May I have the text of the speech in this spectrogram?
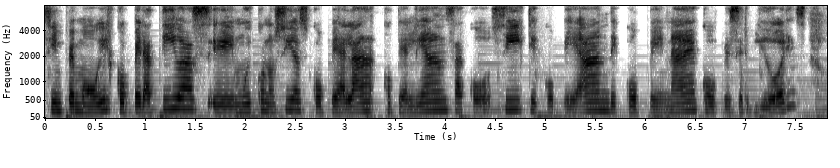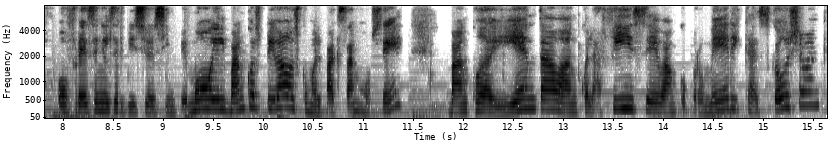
Simpe Móvil cooperativas eh, muy conocidas conocidas, Cope, Alianza, COSIQUE, COPEANDE, COPENAE, Cope Servidores, ofrecen el servicio de Simpe Móvil, bancos privados como el BAC San José, Banco de Vivienda, Banco La FICE, Banco Promérica, Scotiabank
